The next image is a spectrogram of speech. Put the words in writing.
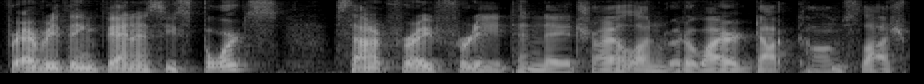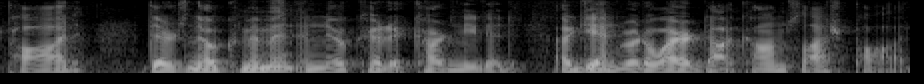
For everything fantasy sports, sign up for a free 10-day trial on rotowire.com slash pod. There's no commitment and no credit card needed. Again, rotowire.com slash pod.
